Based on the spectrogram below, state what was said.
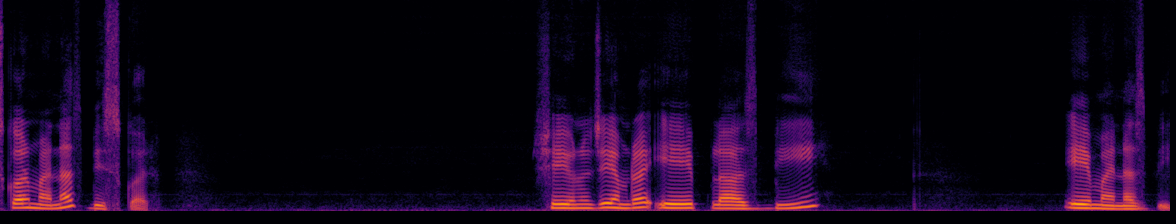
square minus b square সেই অনুযায়ী আমরা a plus b a minus b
